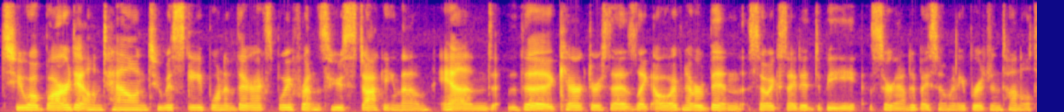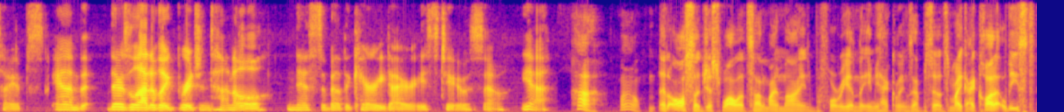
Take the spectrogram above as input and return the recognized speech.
to a bar downtown to escape one of their ex-boyfriends who's stalking them and the character says like oh i've never been so excited to be surrounded by so many bridge and tunnel types and there's a lot of like bridge and tunnel ness about the carrie diaries too so yeah Huh. Wow. And also, just while it's on my mind before we get into Amy Heckerling's episodes, Mike, I caught at least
